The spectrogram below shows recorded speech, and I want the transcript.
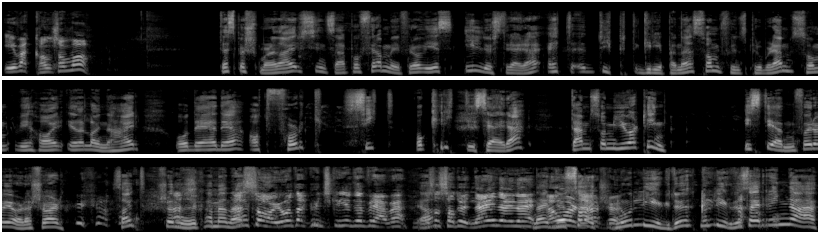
i vekkene som var. Det spørsmålet der syns jeg på framifrå vis illustrerer et dyptgripende samfunnsproblem som vi har i det landet her, og det er det at folk sitter og kritiserer dem som gjør ting, istedenfor å gjøre det sjøl. Sant? Skjønner du hva jeg mener? Jeg sa jo at jeg kunne skrive det brevet, Ja. og så sa du nei, nei, nei. Nei, jeg du ordner sa det. Nå lyver du! Nå lyver du, så renner jeg.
